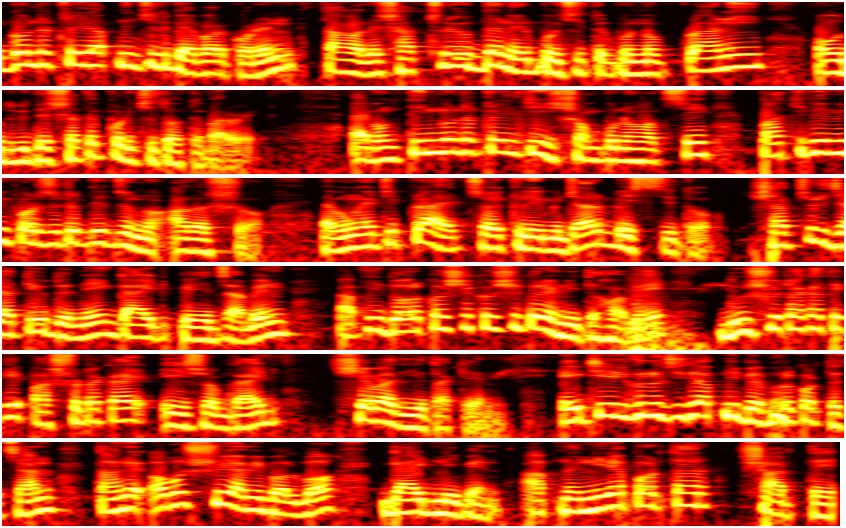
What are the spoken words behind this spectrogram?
এক ঘণ্টার ট্রেইল আপনি যদি ব্যবহার করেন, তাহলে সাতচুরি উদ্যানের বৈচিত্র্যপূর্ণ প্রাণী ও উদ্ভিদের সাথে পরিচিত হতে পারবেন। এবং তিন ঘণ্টা ট্রেইলটি সম্পূর্ণ হচ্ছে পাখিপ্রেমী পর্যটকদের জন্য আদর্শ এবং এটি প্রায় ছয় কিলোমিটার বিস্তৃত। সাতচুরি জাতীয় উদ্যানে গাইড পেয়ে যাবেন। আপনি দর কষাকষি করে নিতে হবে। দুশো টাকা থেকে পাঁচশো টাকায় এইসব গাইড সেবা দিয়ে থাকেন। এই ট্রেইলগুলো যদি আপনি ব্যবহার করতে চান, তাহলে অবশ্যই আমি বলব, গাইড নেবেন আপনার নিরাপত্তার স্বার্থে।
